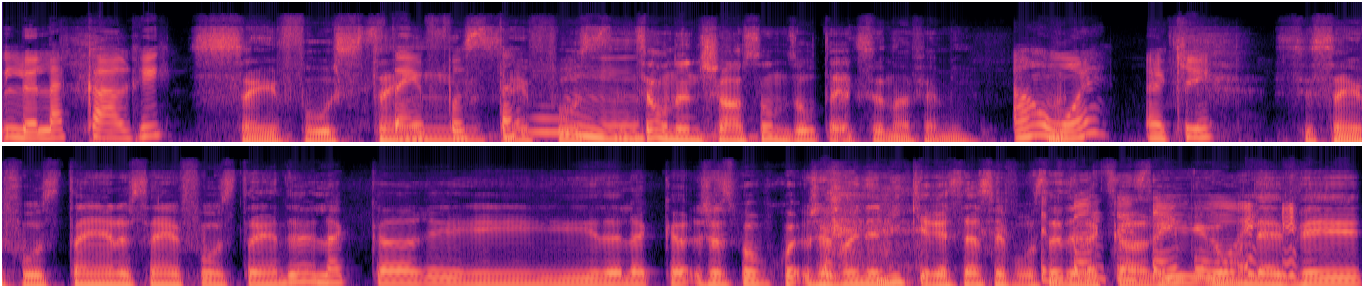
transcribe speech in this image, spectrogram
le lac Carré. Saint-Faustin. Saint-Faustin. Tu sais, on a une chanson, nous autres, avec ça dans la famille. Ah ouais? OK. C'est Saint-Faustin, le Saint-Faustin de la Carré, de la Carré. Je sais pas pourquoi. J'avais un ami qui restait à Saint-Faustin de la et on avait,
